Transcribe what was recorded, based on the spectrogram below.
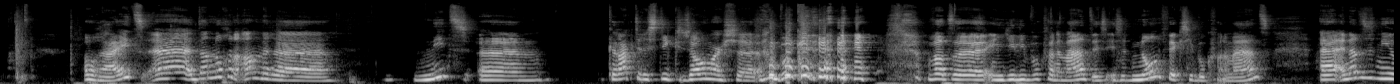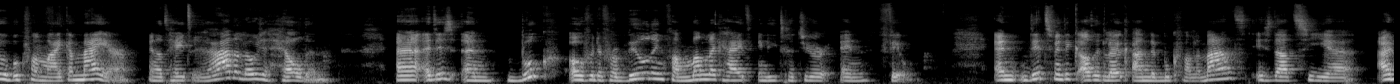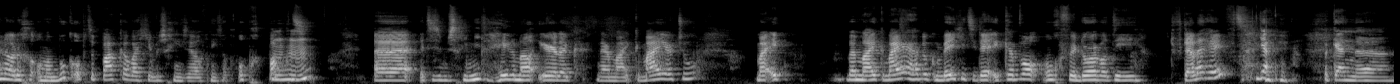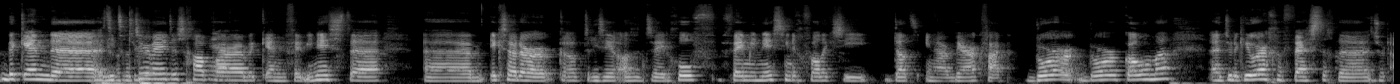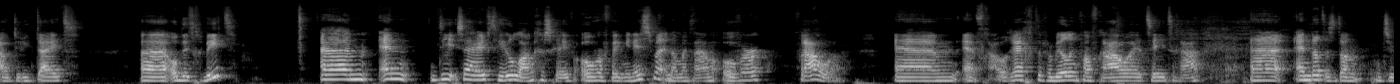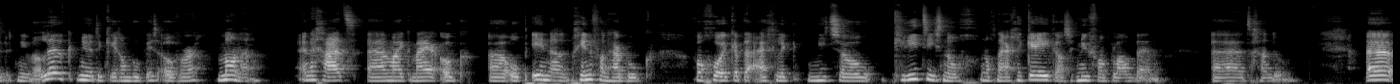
Alright. Eh, dan nog een andere, niet ehm, karakteristiek zomerse boek. Wat eh, in jullie boek van de maand is, is het non-fictieboek van de maand. Eh, en dat is het nieuwe boek van Maaike Meijer. En dat heet Radeloze Helden. Eh, het is een boek over de verbeelding van mannelijkheid in literatuur en film. En dit vind ik altijd leuk aan de boek van de maand, is dat ze je uitnodigen om een boek op te pakken wat je misschien zelf niet had opgepakt. Mhm. Het is misschien niet helemaal eerlijk naar Maaike Meijer toe. Maar ik, bij Maaike Meijer heb ik een beetje het idee... Ik heb wel ongeveer door wat hij te vertellen heeft. Ja, bekende. Bekende Literatuur. literatuurwetenschapper, bekende feministen. Ehm, ik zou haar karakteriseren als een tweede golf feminist. In ieder geval, ik zie dat in haar werk vaak door, doorkomen. En natuurlijk heel erg gevestigde een soort autoriteit eh, op dit gebied. Ehm, en die, zij heeft heel lang geschreven over feminisme en dan met name over vrouwen. Ehm, en vrouwenrechten, verbeelding van vrouwen, et cetera. Eh, en dat is dan natuurlijk nu wel leuk, nu het een keer een boek is over mannen. En daar gaat eh Maaike Meijer ook eh, op in aan het begin van haar boek. Van goh, ik heb daar eigenlijk niet zo kritisch nog, nog naar gekeken als ik nu van plan ben te gaan doen.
